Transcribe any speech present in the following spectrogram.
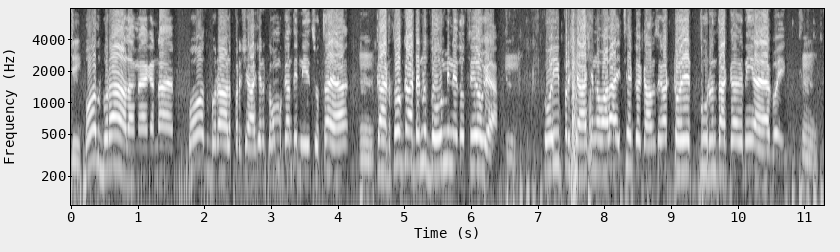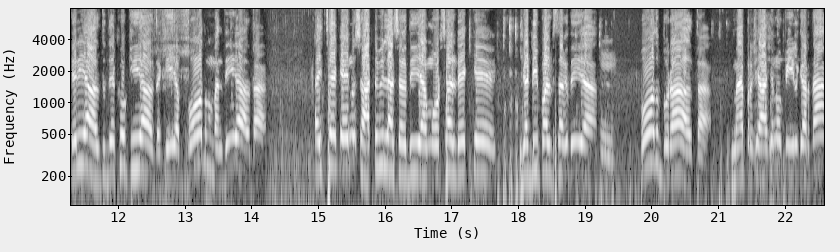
ਜੀ। ਬਹੁਤ ਬੁਰਾ ਹਾਲ ਆ ਮੈਂ ਕਹਿੰਦਾ ਬਹੁਤ ਬੁਰਾ ਹਾਲ। ਪ੍ਰਸ਼ਾਸਨ ਕੁੰਮ ਦੀ ਨੀਂਦ ਸੁੱਤਾ ਆ। ਘੱਟ ਤੋਂ ਘੱਟ ਇਹਨੂੰ 2 ਮਹੀਨੇ ਤੋਂ ਉੱਤੇ ਹੋ ਗਿਆ। ਕੋਈ ਪ੍ਰਸ਼ਾਸਨ ਵਾਲਾ ਇੱਥੇ ਕੋਈ ਕੰਮ ਸੀਗਾ ਟੋਏ ਪੂਰਨ ਤੱਕ ਨਹੀਂ ਆਇਆ ਕੋਈ। ਇਹਦੀ ਹਾਲਤ ਦੇਖੋ ਕੀ ਹਾਲਤ ਕੀ ਆ ਬਹੁਤ ਮੰਦੀ ਹਾਲਤ ਆ। ਇੱਥੇ ਕਿਸੇ ਨੂੰ ਸੱਟ ਵੀ ਲੱਗ ਸਕਦੀ ਆ ਮੋਟਰਸਾਈਕਲ ਡੇਕ ਕੇ ਗੱਡੀ ਪਲਟ ਸਕਦੀ ਆ। ਬਹੁਤ ਬੁਰਾ ਹਾਲਤ ਆ। ਮੈਂ ਪ੍ਰਸ਼ਾਸਨ ਨੂੰ ਅਪੀਲ ਕਰਦਾ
